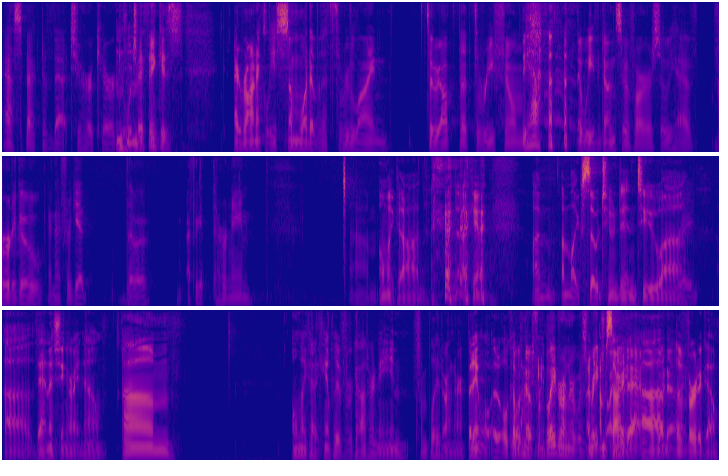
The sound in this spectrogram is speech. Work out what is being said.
aspect of that to her character, which I think is ironically somewhat of a through line throughout the three films Yeah. that we've done so far. So we have Vertigo, and I forget the I forget her name. Um, Oh my god, I can't. I'm I'm like so tuned into uh, Right. uh, vanishing right now. Um, oh my god, I can't believe I forgot her name from Blade Runner. But anyway, it'll come. well, back no, to from me. Blade Runner was I'm, Rachel. I'm sorry. That, um, but, uh, uh, Vertigo.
